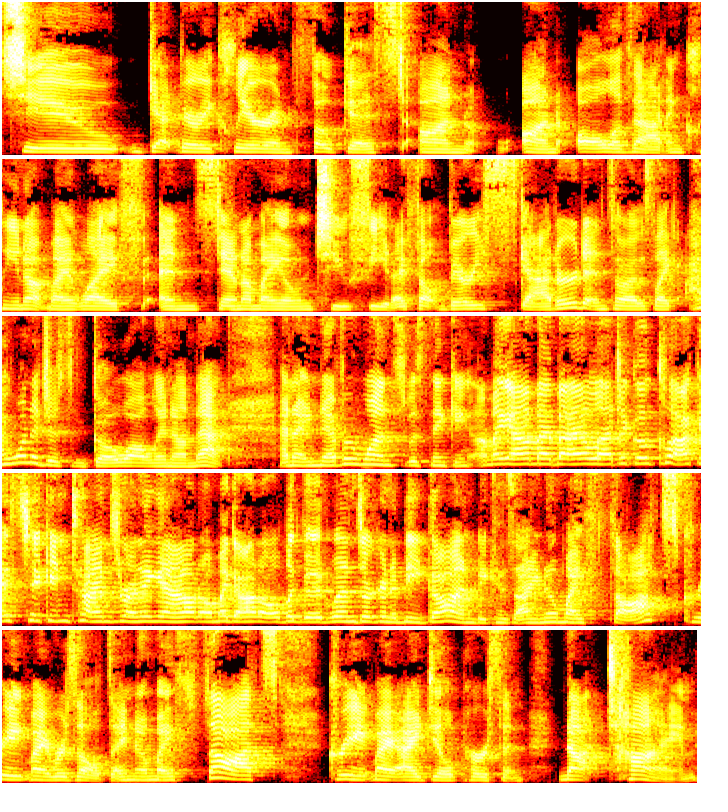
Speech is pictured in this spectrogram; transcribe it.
to get very clear and focused on on all of that and clean up my life and stand on my own two feet. I felt very scattered and so I was like I want to just go all in on that. And I never once was thinking, "Oh my god, my biological clock is ticking, time's running out. Oh my god, all the good ones are going to be gone" because I know my thoughts create my results. I know my thoughts create my ideal person, not time.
